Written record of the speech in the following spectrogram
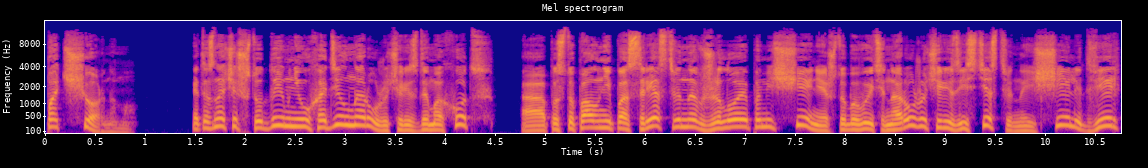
по-черному. Это значит, что дым не уходил наружу через дымоход, а поступал непосредственно в жилое помещение, чтобы выйти наружу через естественные щели, дверь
